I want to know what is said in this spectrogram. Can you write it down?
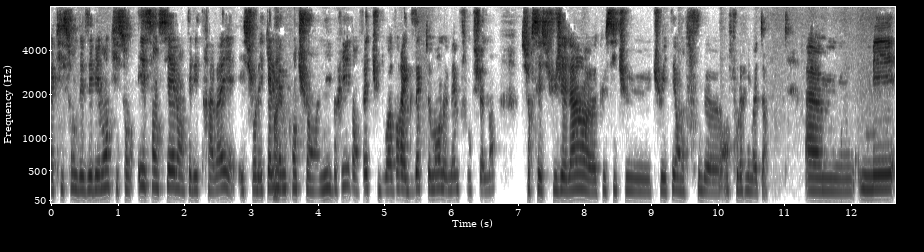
Euh, qui sont des éléments qui sont essentiels en télétravail et sur lesquels même quand tu es en hybride, en fait, tu dois avoir exactement le même fonctionnement sur ces sujets-là euh, que si tu, tu étais en full euh, en full remote. Euh, mais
